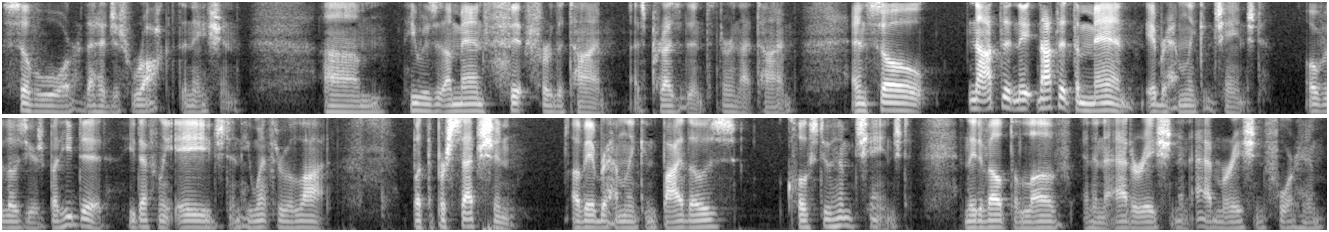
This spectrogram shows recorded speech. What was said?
civil war that had just rocked the nation. Um, he was a man fit for the time as president during that time, and so not that not that the man Abraham Lincoln changed over those years, but he did. He definitely aged and he went through a lot. But the perception of Abraham Lincoln by those close to him changed. And they developed a love and an adoration and admiration for him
